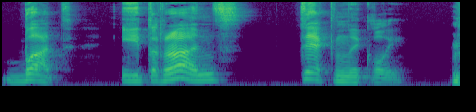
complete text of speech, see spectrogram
but it runs technically.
